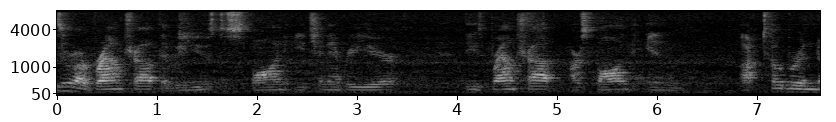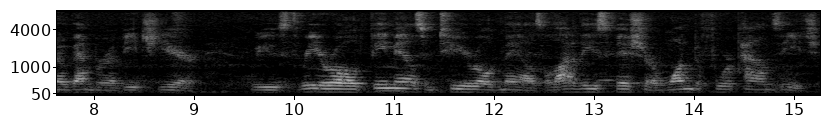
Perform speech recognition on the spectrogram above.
These are our brown trout that we use to spawn each and every year. These brown trout are spawned in October and November of each year. We use three-year-old females and two-year-old males. A lot of these fish are one to four pounds each.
